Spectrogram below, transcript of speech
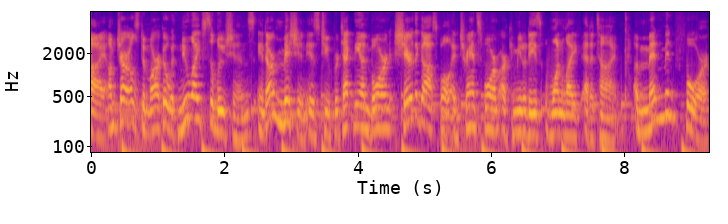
Hi, I'm Charles DeMarco with New Life Solutions, and our mission is to protect the unborn, share the gospel, and transform our communities one life at a time. Amendment 4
